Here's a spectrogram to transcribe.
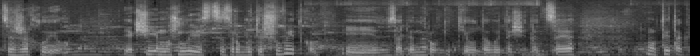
це жахливо. Якщо є можливість це зробити швидко і взяти на руки тіло та витащити, це ну ти так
